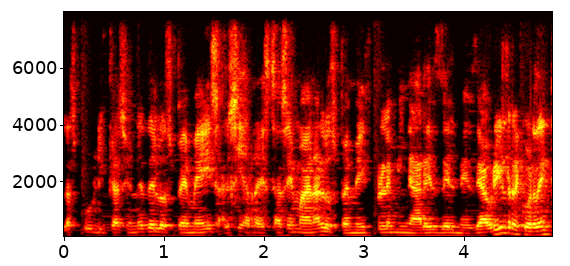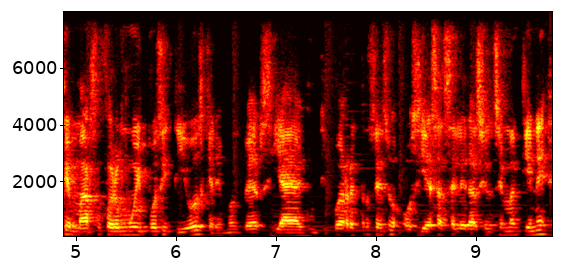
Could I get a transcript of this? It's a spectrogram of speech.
las publicaciones de los PMIs al cierre de esta semana, los PMIs preliminares del mes de abril. Recuerden que en marzo fueron muy positivos. Queremos ver si hay algún tipo de retroceso o si esa aceleración se mantiene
